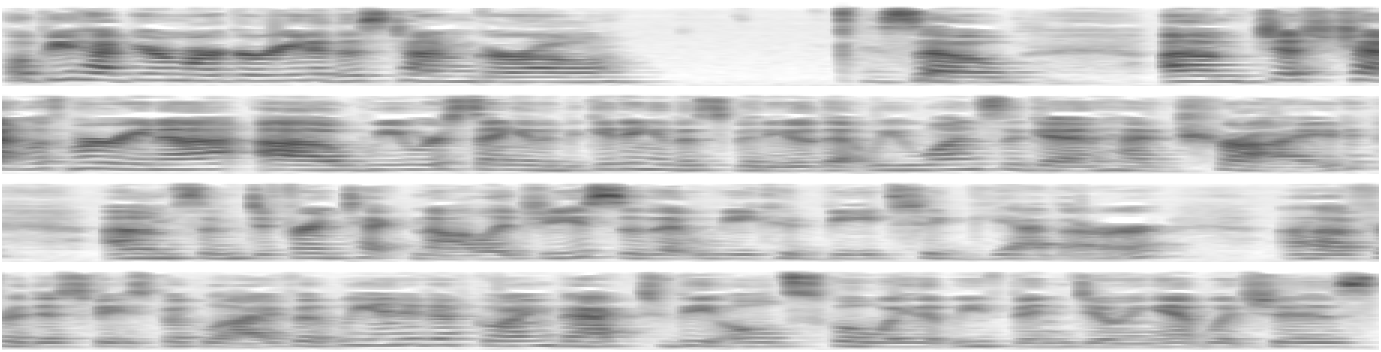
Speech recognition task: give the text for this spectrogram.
Hope you have your margarita this time, girl. So, um, just chatting with Marina, uh, we were saying in the beginning of this video that we once again had tried um, some different technology so that we could be together uh, for this Facebook Live, but we ended up going back to the old school way that we've been doing it, which is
